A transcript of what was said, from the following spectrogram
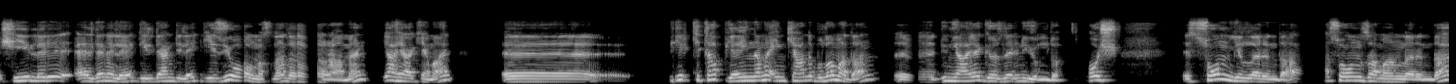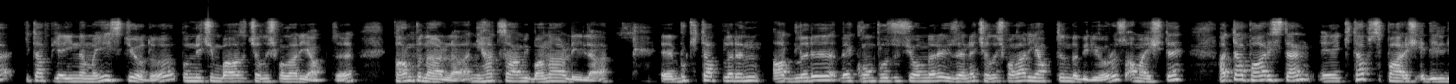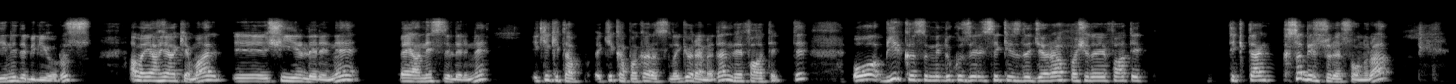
şiirleri elden ele, dilden dile geziyor olmasına da rağmen Yahya Kemal bir kitap yayınlama imkanı bulamadan dünyaya gözlerini yumdu. Hoş son yıllarında son zamanlarında kitap yayınlamayı istiyordu. Bunun için bazı çalışmalar yaptı. Tanpınar'la, Nihat Sami Banarlı'yla e, bu kitapların adları ve kompozisyonları üzerine çalışmalar yaptığını da biliyoruz. Ama işte hatta Paris'ten e, kitap sipariş edildiğini de biliyoruz. Ama Yahya Kemal e, şiirlerini veya nesirlerini iki kitap iki kapak arasında göremeden vefat etti. O 1 Kasım 1958'de Cerrahpaşa'da vefat ettikten kısa bir süre sonra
